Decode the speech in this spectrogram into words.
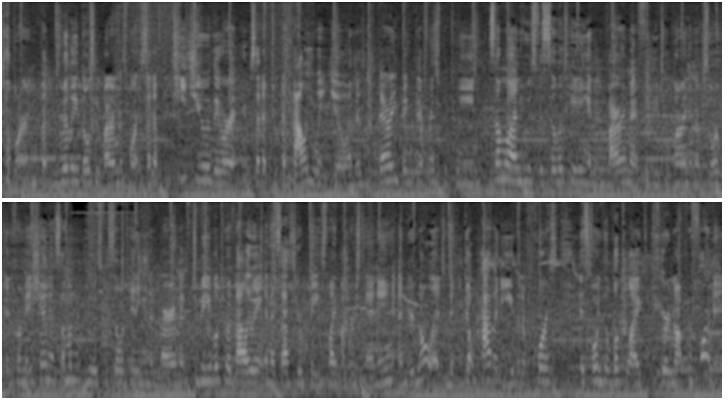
to learn. But really, those environments weren't set up to teach you, they were set up to evaluate you. And there's a very big difference between someone who's facilitating an environment for you to learn and absorb information and someone who is facilitating an environment to be able to evaluate and assess your baseline understanding and your knowledge. And if you don't have any, then of course, it's going to look like you're not performing.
